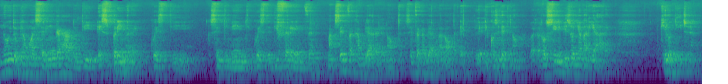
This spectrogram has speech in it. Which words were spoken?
noi dobbiamo essere in grado di esprimere questi sentimenti, queste differenze, ma senza cambiare le note, senza cambiare una nota, le, le cosiddette no, Rossini bisogna variare. Chi lo dice?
